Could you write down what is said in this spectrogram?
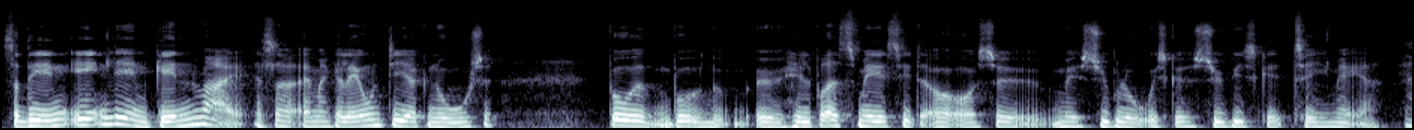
Så det er en, egentlig en genvej, altså at man kan lave en diagnose, både, både øh, helbredsmæssigt og også med psykologiske, psykiske temaer. Ja.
